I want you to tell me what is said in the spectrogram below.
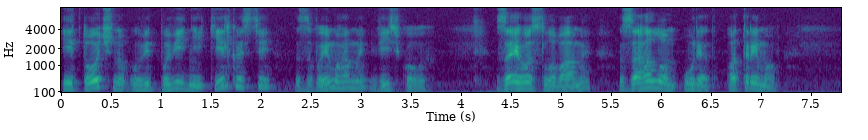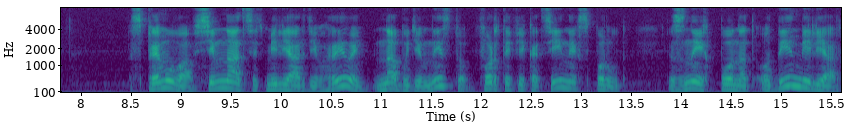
І точно у відповідній кількості з вимогами військових. За його словами, загалом уряд отримав, спрямував 17 мільярдів гривень на будівництво фортифікаційних споруд. З них понад 1 мільярд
